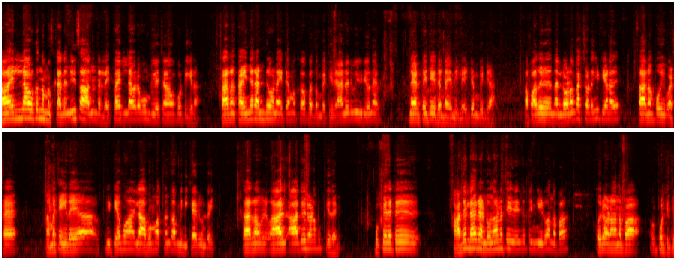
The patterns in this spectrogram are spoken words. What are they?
ആ എല്ലാവർക്കും നമസ്കാരം. ഈ സാധനം ഉണ്ടല്ലോ ഇപ്പൊ എല്ലാവരും മുമ്പിൽ വെച്ചാണ് പൊട്ടിക്കണം. കാരണം കഴിഞ്ഞ രണ്ട് തവണയായിട്ട് നമുക്ക് അബദ്ധം പറ്റി. ഞാനൊരു വീഡിയോ നേരത്തെ ചെയ്തിട്ടുണ്ടായിരുന്നില്ലേ? ജമ്പിന്റെ. അപ്പൊ അത് നല്ലോണം കച്ചവടം കിട്ടിയാണ്. സാധനം പോയി. പക്ഷേ നമ്മ ചെയ്ത കിട്ടിയ ലാഭം മൊത്തം കമ്പനിക്കാരും ഉണ്ടായി. കാരണം ആദ്യം ഒരു തവണ ബുക്ക് ചെയ്തേന്. ബുക്ക് ചെയ്തിട്ട് ആദ്യമല്ല രണ്ട് മൂന്ന് തവണ ചെയ്ത് പിന്നീട് വന്നപ്പോൾ ഒരു തവണ വന്നപ്പോൾ പൊട്ടിച്ച്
